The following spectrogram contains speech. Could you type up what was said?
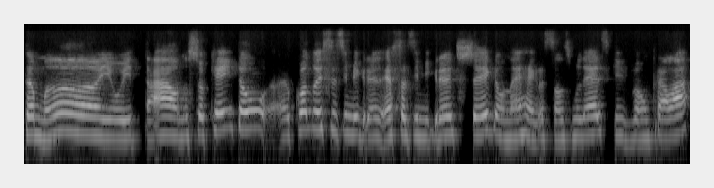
tamanho e tal, não sei o quê. Então, quando esses imigrantes, essas imigrantes chegam, né, regra são as mulheres que vão para lá,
